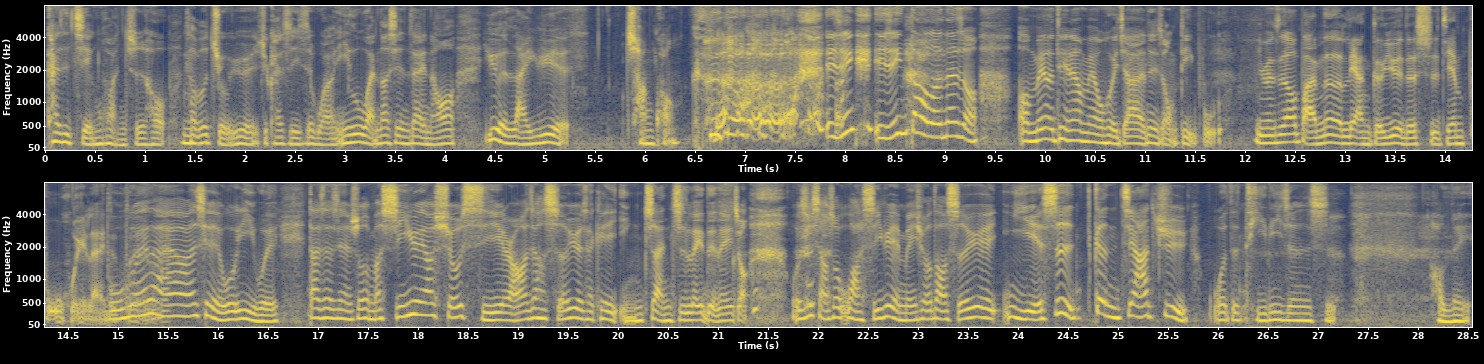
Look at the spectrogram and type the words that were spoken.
开始减缓之后，差不多九月就开始一直玩，一路玩到现在，然后越来越猖狂，已经已经到了那种哦没有天亮没有回家的那种地步了。你们是要把那两个月的时间补回来？补回来。啊！而且我以为大家之前说什么十一月要休息，然后这样十二月才可以迎战之类的那种，我就想说哇，十一月也没休到，十二月也是更加剧我的体力，真的是好累。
